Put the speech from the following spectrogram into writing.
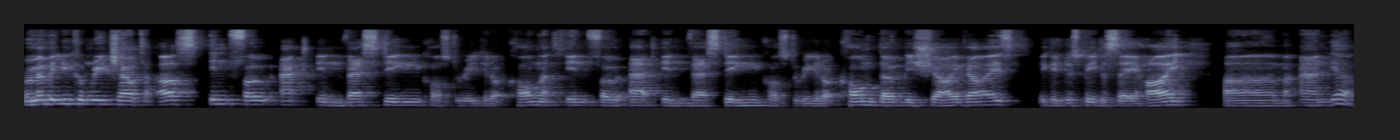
Remember, you can reach out to us, info at investingcostarica.com. That's info at investingcostarica.com. Don't be shy, guys. It can just be to say hi. Um, and yeah,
